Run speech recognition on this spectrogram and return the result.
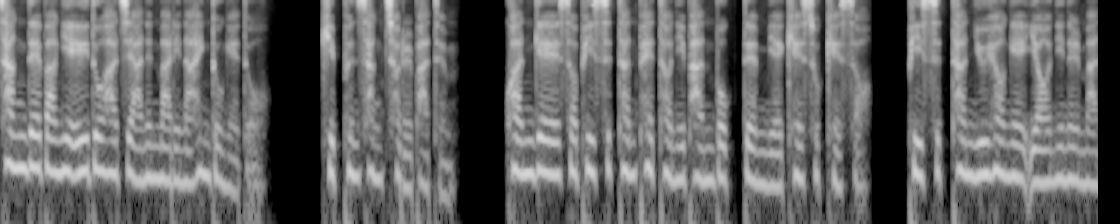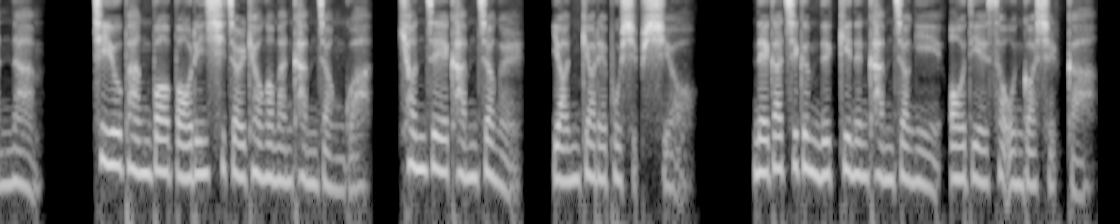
상대방이 의도하지 않은 말이나 행동에도 깊은 상처를 받음. 관계에서 비슷한 패턴이 반복됨에 계속해서 비슷한 유형의 연인을 만남. 치유 방법 어린 시절 경험한 감정과 현재의 감정을 연결해 보십시오. 내가 지금 느끼는 감정이 어디에서 온 것일까?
